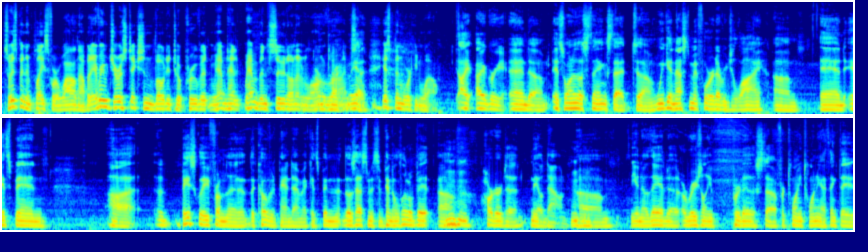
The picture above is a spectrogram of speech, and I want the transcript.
so it's been in place for a while now. But every jurisdiction voted to approve it, and we haven't had we haven't been sued on it in a long Right, time. yeah. So it's been working well. I, I agree, and um, it's one of those things that um, we get an estimate for it every July, um, and it's been uh, basically from the the COVID pandemic. It's been those estimates have been a little bit um, Mm-hmm. harder to nail down. Um, you know, they had uh, originally produced uh, for 2020. I think they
